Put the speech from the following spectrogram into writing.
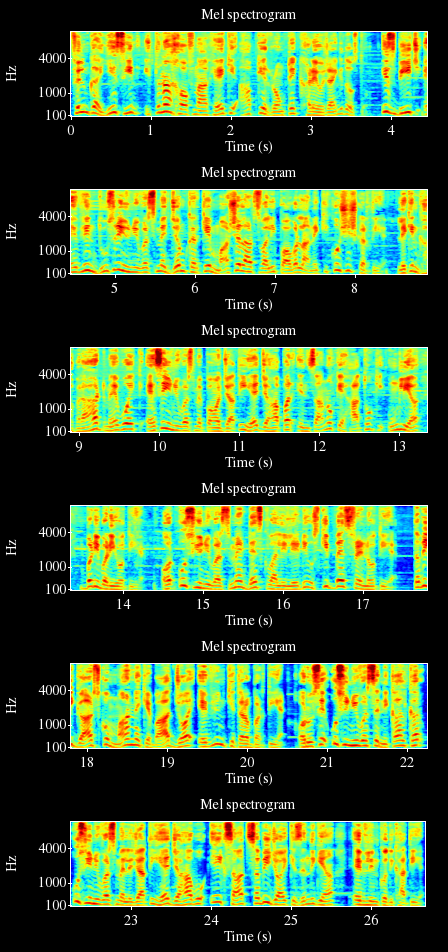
फ़िल्म का ये सीन इतना खौफनाक है कि आपके रोंगटे खड़े हो जाएँगे दोस्तों। इस बीच एवलिन दूसरे यूनिवर्स में जम करके मार्शल आर्ट्स वाली पावर लाने की कोशिश करती है, लेकिन घबराहट में वो एक ऐसे यूनिवर्स में पहुँच जाती है जहाँ पर इंसानों के हाथों की उंगलियाँ बड़ी बड़ी होती है और उस यूनिवर्स में डेस्क वाली लेडी उसकी बेस्ट फ्रेंड होती है। तभी गार्ड्स को मारने के बाद जॉय एवलिन की तरफ़ बढ़ती है और उसे उस यूनिवर्स से निकालकर उस यूनिवर्स में ले जाती है जहाँ वो एक साथ सभी जॉय की ज़िंदगी एवलिन को दिखाती है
